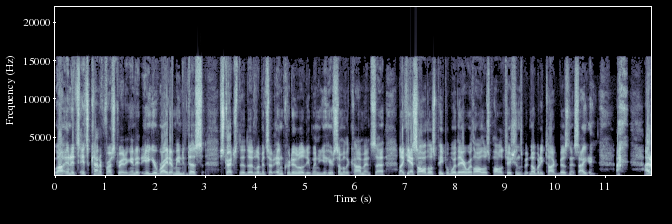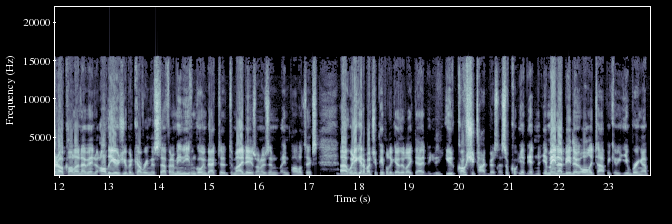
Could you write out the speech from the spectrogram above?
Well, and it's it's kind of frustrating, and it, you're right. I mean, it does stretch the, the limits of incredulity when you hear some of the comments. Uh, like, yes, all those people were there with all those politicians, but nobody talked business. I, I, I don't know, Colin. I mean, all the years you've been covering this stuff, and I mean, even going back to, to my days when I was in in politics, uh, when you get a bunch of people together like that, you, you of course you talk business. Of course, it, it, it may not be the only topic you, you bring up,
